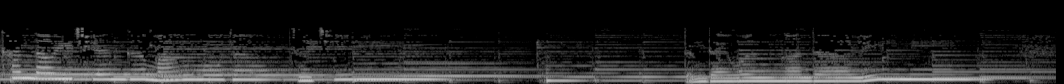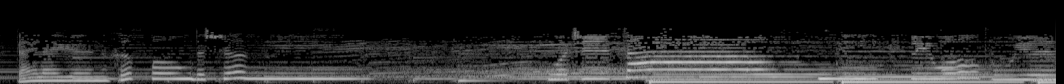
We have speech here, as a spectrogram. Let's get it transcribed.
看到一千个盲目的自己？等待温暖的黎明，带来人和风的声音。我知道你离我不远，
